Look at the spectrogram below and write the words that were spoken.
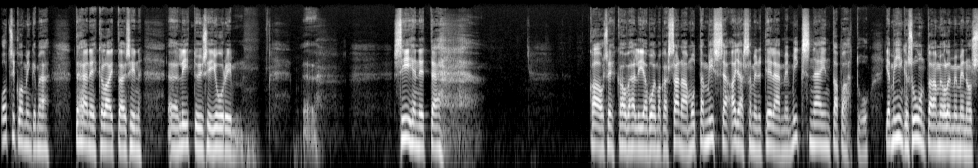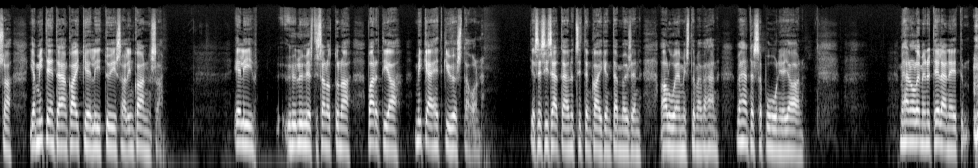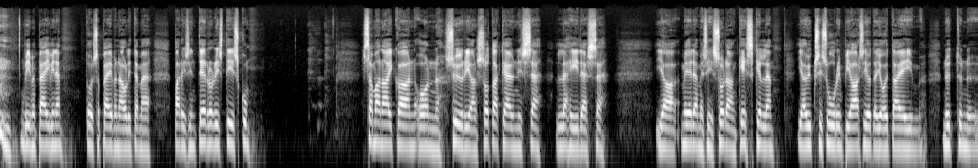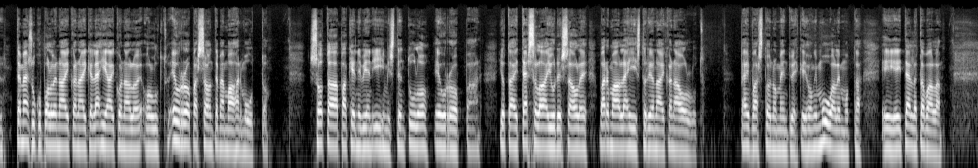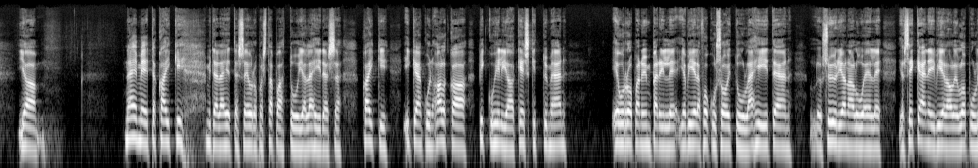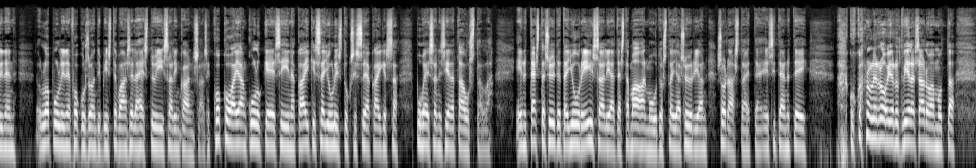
Otsikon, minkä mä tähän ehkä laittaisin, liittyisi juuri siihen, että kaos ehkä on vähän liian voimakas sana, mutta missä ajassa me nyt elämme, miksi näin tapahtuu ja mihinkä suuntaan me olemme menossa ja miten tähän kaikkeen liittyy Israelin kansa. Eli lyhyesti sanottuna vartija, mikä hetki yöstä on. Ja se sisältää nyt sitten kaiken tämmöisen alueen, mistä mä vähän, vähän tässä puhun ja jaan. Mehän olemme nyt eläneet viime päivinä Toissa päivänä oli tämä Pariisin terroristiisku. Saman aikaan on Syyrian sota käynnissä lähi ja me edämme siis sodan keskellä. Ja yksi suurimpia asioita, joita ei nyt tämän sukupolven aikana eikä lähiaikoina ole ollut Euroopassa, on tämä maahanmuutto. Sotaa pakenevien ihmisten tulo Eurooppaan – jota ei tässä laajuudessa ole varmaan lähihistorian aikana ollut. Päinvastoin on menty ehkä johonkin muualle, mutta ei, ei tällä tavalla. Ja näemme, että kaikki, mitä tässä Euroopassa tapahtuu ja lähi kaikki ikään kuin alkaa pikkuhiljaa keskittymään Euroopan ympärille ja vielä fokusoituu Lähi-Itään, Syyrian alueelle ja sekään ei vielä ole lopullinen lopullinen fokusointipiste, vaan se lähestyy Israelin kansaa. Se koko ajan kulkee siinä kaikissa julistuksissa ja kaikissa puheissani siellä taustalla. Ei nyt tästä syytetä juuri Israelia tästä maahanmuutosta ja Syyrian sodasta, että sitä nyt ei kukaan ole rohjannut vielä sanoa, mutta,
